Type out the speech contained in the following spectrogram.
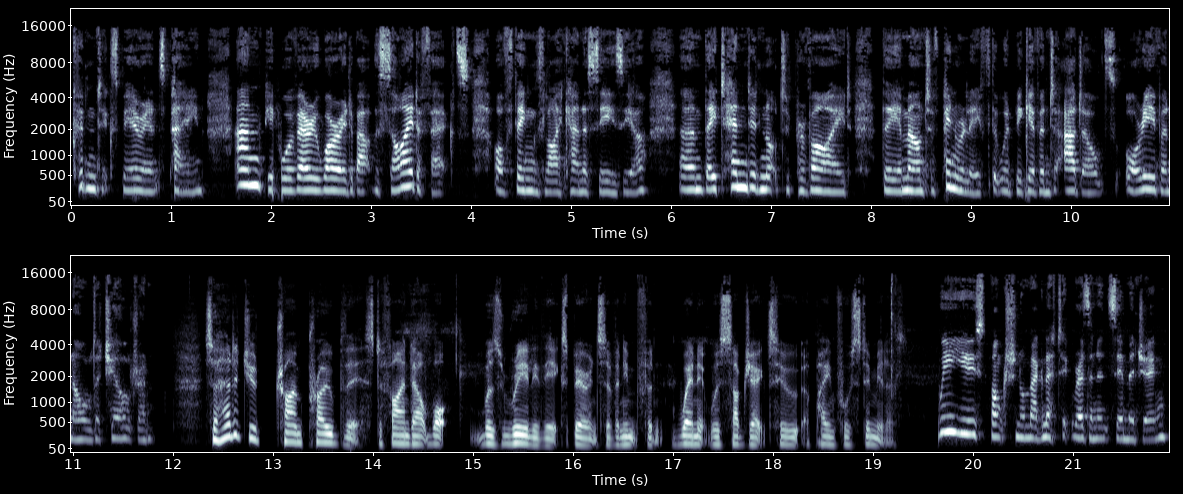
couldn't experience pain, and people were very worried about the side effects of things like anaesthesia, um, they tended not to provide the amount of pain relief that would be given to adults or even older children. So, how did you try and probe this to find out what was really the experience of an infant when it was subject to a painful stimulus? We used functional magnetic resonance imaging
